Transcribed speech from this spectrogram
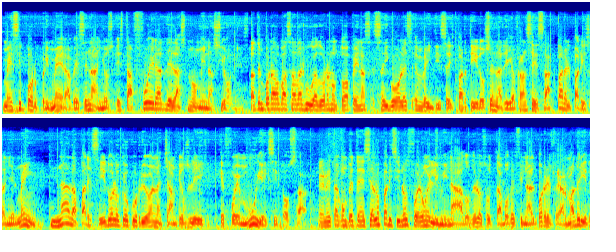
Messi por primera vez en años está fuera de las nominaciones. La temporada pasada el jugador anotó apenas 6 goles en 26 partidos en la liga francesa para el Paris Saint Germain, nada parecido a lo que ocurrió en la Champions League que fue muy exitosa. En esta competencia los parisinos fueron eliminados de los octavos de final por el Real Madrid,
